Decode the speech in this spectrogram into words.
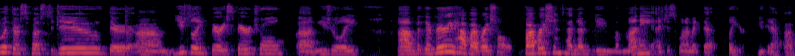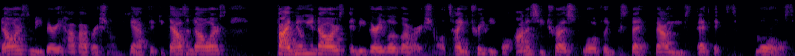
what they're supposed to do. They're um, usually very spiritual, um, usually, um, but they're very high vibrational. Vibrations have nothing to do with money. I just want to make that clear. You can have $5 and be very high vibrational. You can have $50,000 $5 million and be very low vibrational. It's how you treat people honesty, trust, loyalty, respect, values, ethics, morals,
